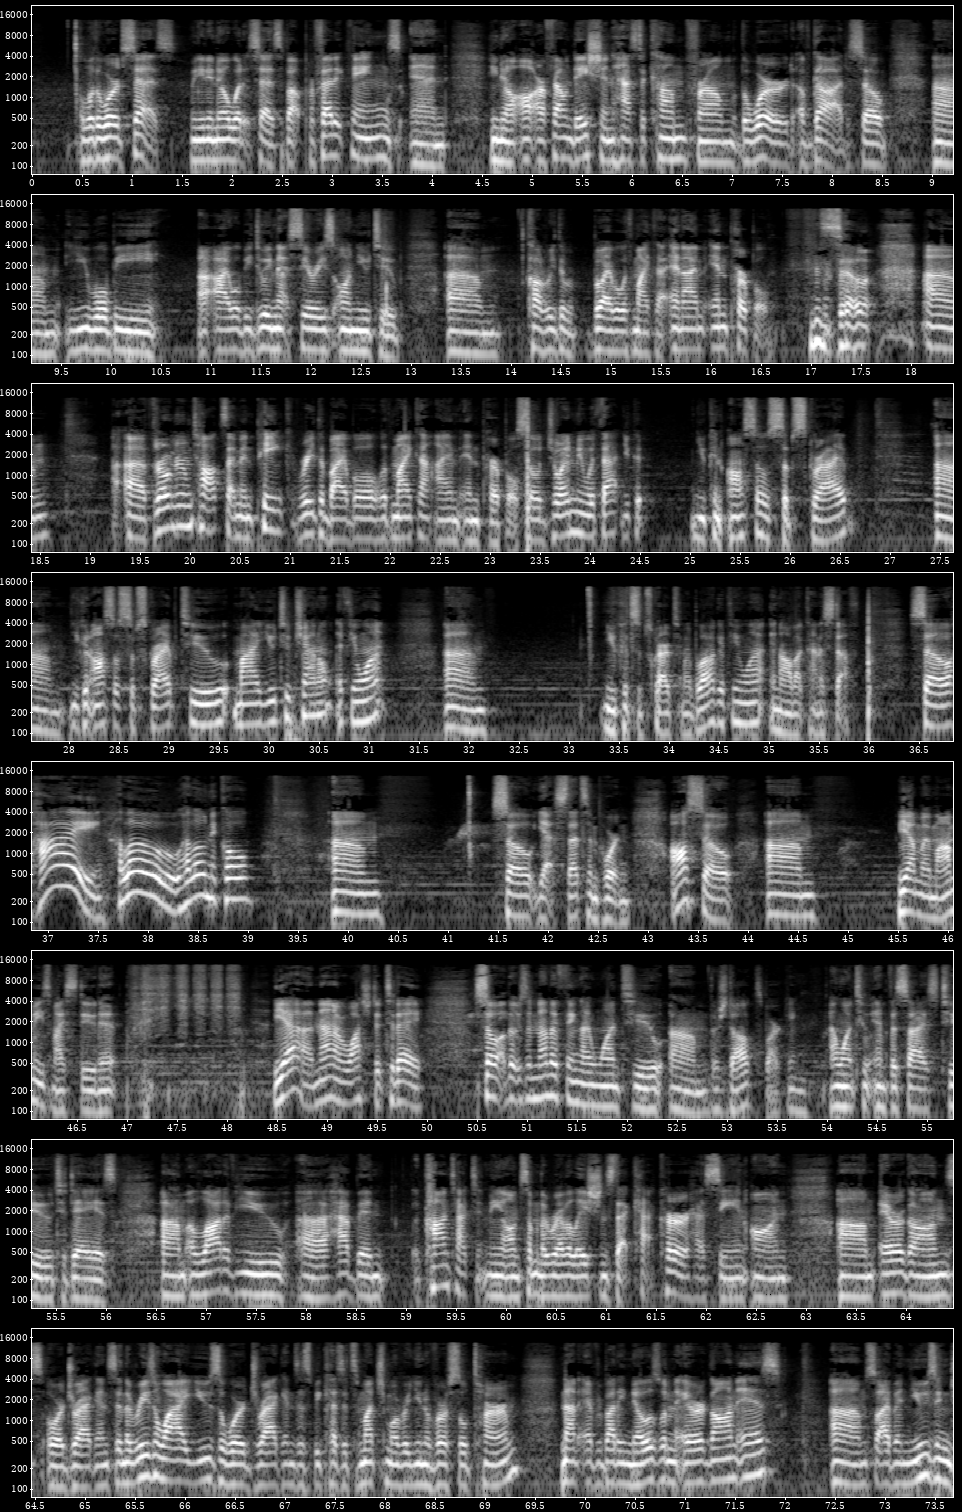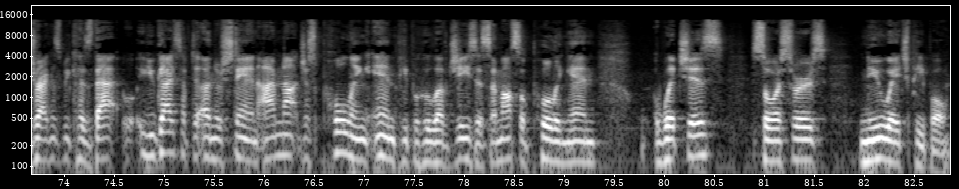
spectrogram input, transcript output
what the Word says. We need to know what it says about prophetic things, and you know, our foundation has to come from the Word of God. So, um, you will be, I will be doing that series on YouTube. Um, called Read the Bible with Micah, and I'm in purple. so, um, uh, Throne Room Talks, I'm in pink. Read the Bible with Micah, I am in purple. So join me with that. You could, you can also subscribe. Um, you can also subscribe to my YouTube channel if you want. Um, you could subscribe to my blog if you want, and all that kind of stuff. So, hi, hello, hello, Nicole. Um, so yes, that's important. Also, um, yeah, my mommy's my student. yeah, now I watched it today. So there's another thing I want to. Um, there's dogs barking. I want to emphasize too today is um, a lot of you uh, have been contacted me on some of the revelations that Kat Kerr has seen on um, aragons or dragons. And the reason why I use the word dragons is because it's much more of a universal term. Not everybody knows what an aragon is. Um, so I've been using dragons because that you guys have to understand. I'm not just pulling in people who love Jesus. I'm also pulling in witches, sorcerers, New Age people.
